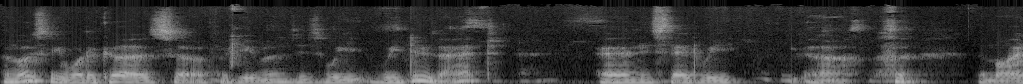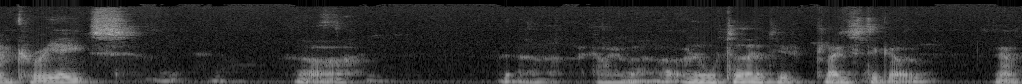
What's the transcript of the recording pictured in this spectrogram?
And mostly what occurs uh, for humans is we, we do that, and instead we, uh, the mind creates uh, kind of a, an alternative place to go our,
